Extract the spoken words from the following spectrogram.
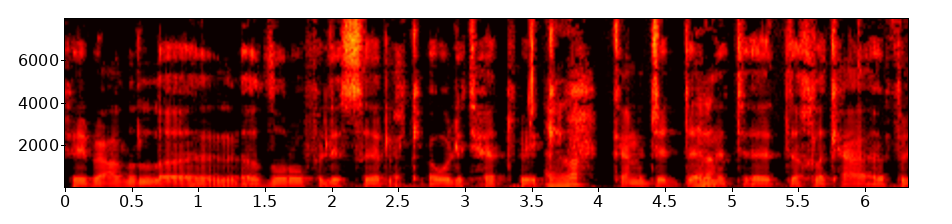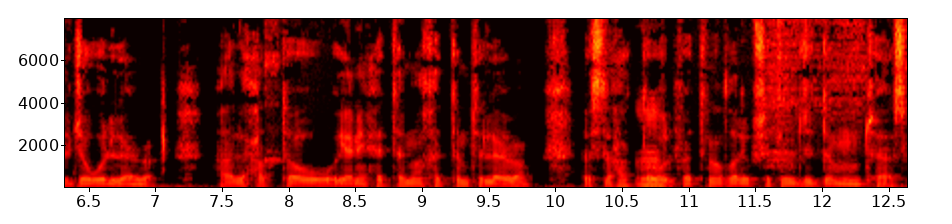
في بعض ال- الظروف اللي تصير لك أو اللي تحيط فيك أيوه كانت جدا أيوة. تدخلك في الجو اللعبة هذا لاحظته يعني حتى ما ختمت اللعبة بس لاحظته. ولفت نظري بشكل جدا ممتاز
